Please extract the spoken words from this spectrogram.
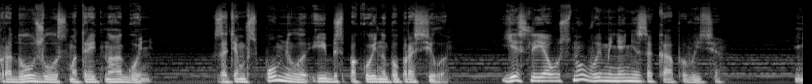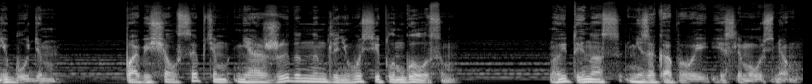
продолжила смотреть на огонь. Затем вспомнила и беспокойно попросила. «Если я усну, вы меня не закапывайте». «Не будем», — пообещал Септим неожиданным для него сиплым голосом. «Ну и ты нас не закапывай, если мы уснем».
